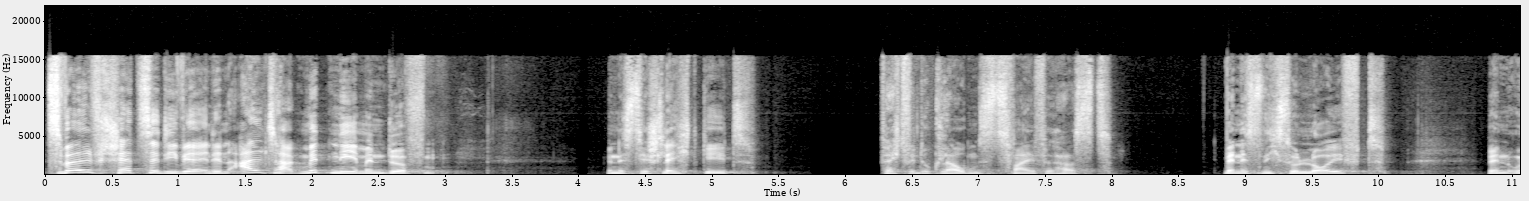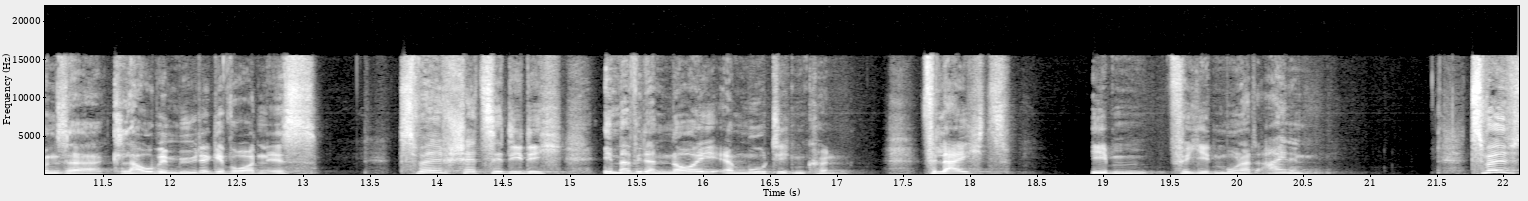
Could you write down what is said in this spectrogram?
Zwölf Schätze, die wir in den Alltag mitnehmen dürfen. Wenn es dir schlecht geht, vielleicht wenn du Glaubenszweifel hast, wenn es nicht so läuft, wenn unser Glaube müde geworden ist. Zwölf Schätze, die dich immer wieder neu ermutigen können. Vielleicht eben für jeden Monat einen. Zwölf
